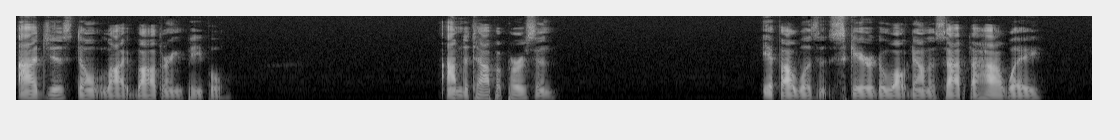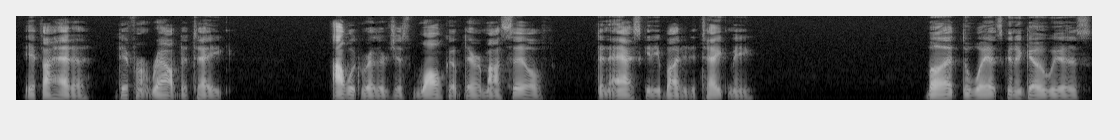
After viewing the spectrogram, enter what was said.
I just don't like bothering people. I'm the type of person, if I wasn't scared to walk down the side of the highway, if I had a different route to take, I would rather just walk up there myself than ask anybody to take me. But the way it's going to go is,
